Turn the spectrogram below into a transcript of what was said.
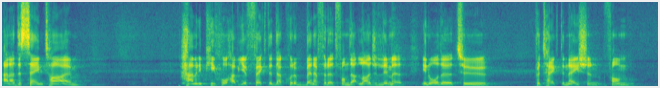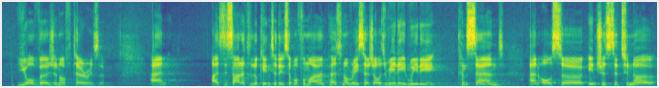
And at the same time, how many people have you affected that could have benefited from that larger limit in order to protect the nation from your version of terrorism? And I decided to look into this. So for my own personal research, I was really, really concerned and also interested to know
